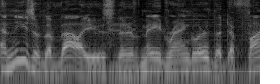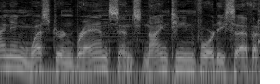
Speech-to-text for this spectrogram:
and these are the values that have made Wrangler the defining Western brand since 1947.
